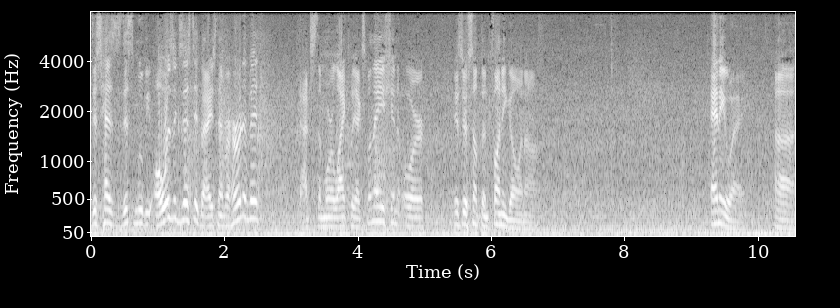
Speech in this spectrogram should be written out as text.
this has this movie always existed but I just never heard of it. That's the more likely explanation or is there something funny going on? Anyway uh,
